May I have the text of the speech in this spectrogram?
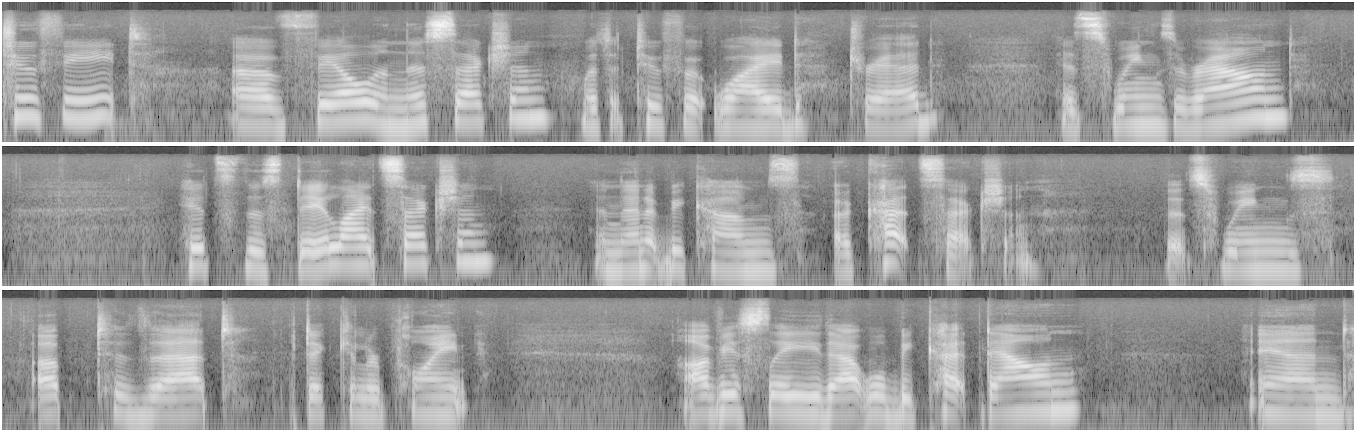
two feet of fill in this section with a two foot wide tread. It swings around, hits this daylight section, and then it becomes a cut section that swings up to that particular point. Obviously that will be cut down and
